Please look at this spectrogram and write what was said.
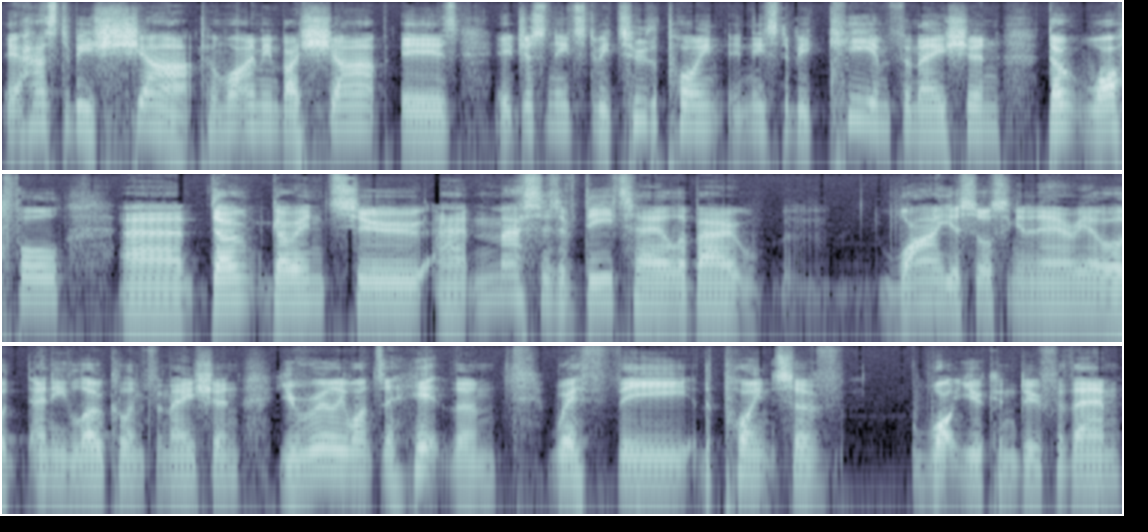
It has to be sharp. And what I mean by sharp is it just needs to be to the point. It needs to be key information. Don't waffle. Uh, don't go into uh, masses of detail about why you're sourcing in an area or any local information. You really want to hit them with the the points of what you can do for them.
